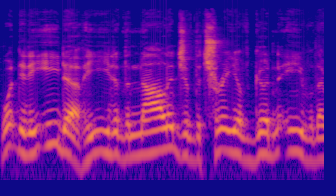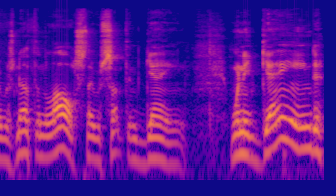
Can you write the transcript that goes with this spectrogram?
what did he eat of? He eat of the knowledge of the tree of good and evil. There was nothing lost, there was something gained. When he gained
